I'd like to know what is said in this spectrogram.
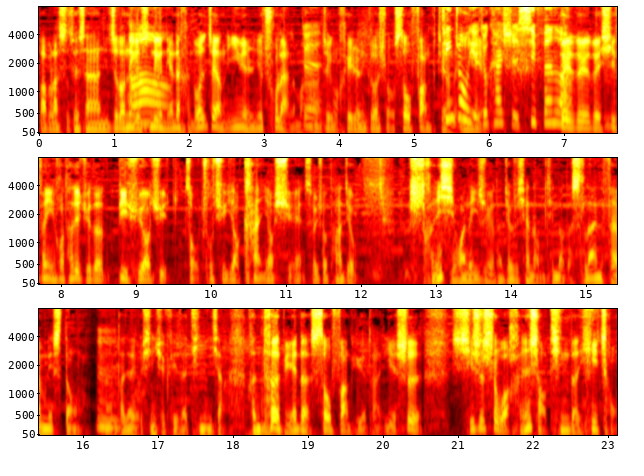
芭芭拉史翠珊啊，你知道那个、哦那个年代很多这样的音乐人就出来了嘛对啊，这种黑人歌手 soul funk 这样的听众也就开始细分了。对对对，细分以后，他就觉得必须要去走出去，要看要学，所以说他就很喜欢的一支乐团，就是现在我们听到的 Sly and Family Stone。嗯大家有兴趣可以再听一下，很特别的 soul funk 乐团，也是其实是我很少听的一种。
